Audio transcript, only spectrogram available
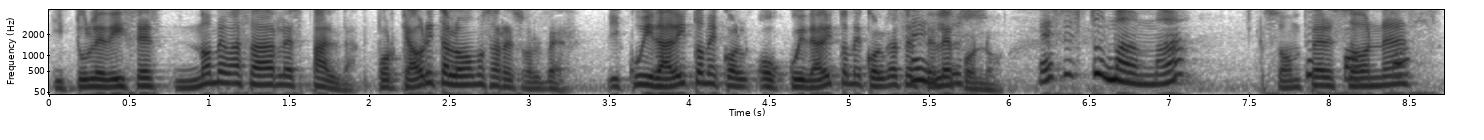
y tú le dices, no me vas a dar la espalda, porque ahorita lo vamos a resolver. Y cuidadito me col- o cuidadito me colgas el eso es- teléfono. Eso es tu mamá. Son ¿Qué personas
